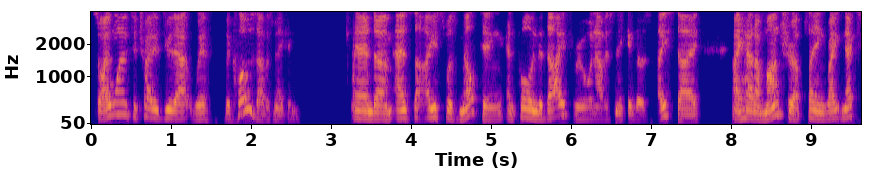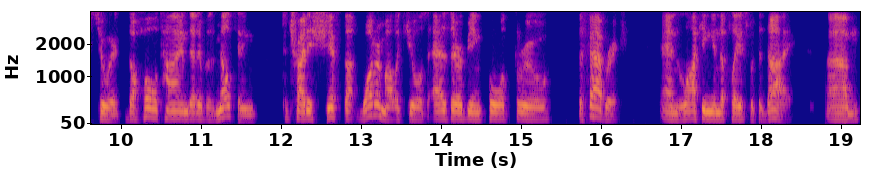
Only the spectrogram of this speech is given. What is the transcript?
So I wanted to try to do that with the clothes I was making. And um, as the ice was melting and pulling the dye through when I was making those ice dye, I had a mantra playing right next to it the whole time that it was melting to try to shift the water molecules as they're being pulled through the fabric and locking into place with the dye. Um,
